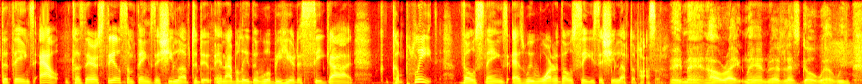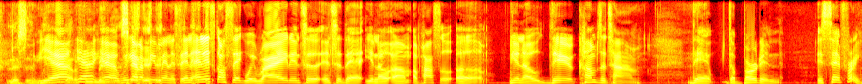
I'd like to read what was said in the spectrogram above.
the things out, because there are still some things that she loved to do, and I believe that we'll be here to see God complete those things as we water those seeds that she left apostle Amen. All right, man. Let- Let's go. Well, we listen. We yeah got a yeah yeah we got a few minutes and and it's gonna segue right into into that you know um apostle uh you know there comes a time that the burden is set free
